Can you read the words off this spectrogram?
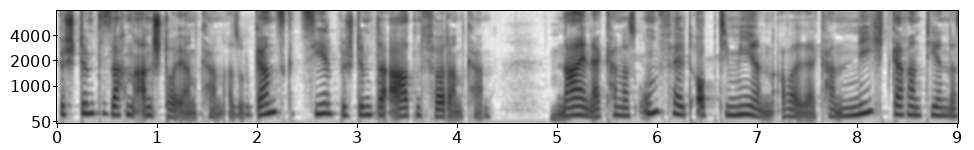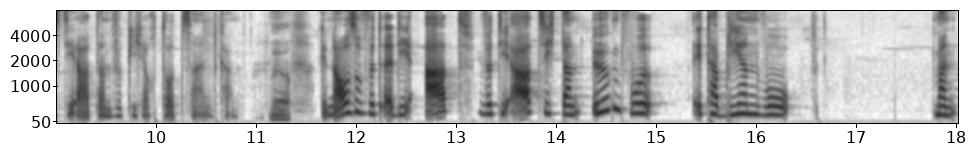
bestimmte Sachen ansteuern kann, also ganz gezielt bestimmte Arten fördern kann. Hm. Nein, er kann das Umfeld optimieren, aber er kann nicht garantieren, dass die Art dann wirklich auch dort sein kann. Ja. Genauso wird er die Art, wird die Art sich dann irgendwo etablieren, wo man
